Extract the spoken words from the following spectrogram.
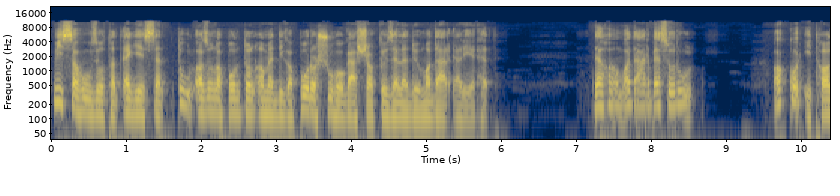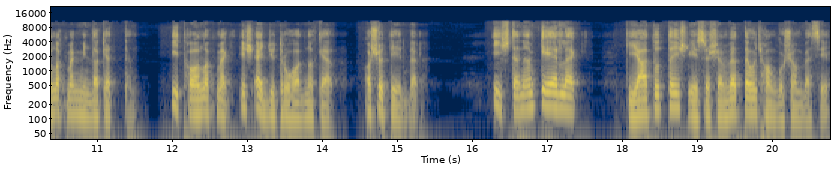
Visszahúzódhat egészen, túl azon a ponton, ameddig a poros suhogással közeledő madár elérhet. De ha a madár beszorul, akkor itt halnak meg mind a ketten. Itt halnak meg, és együtt rohadnak el, a sötétben. Istenem, kérlek! Kiáltotta, és észre sem vette, hogy hangosan beszél.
